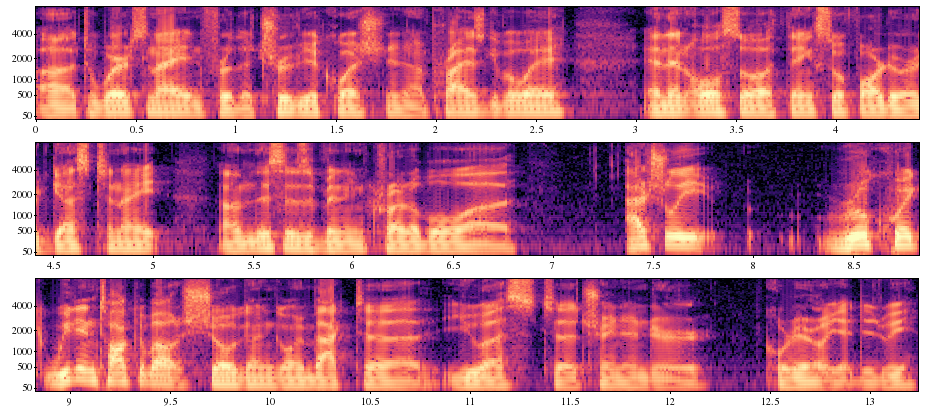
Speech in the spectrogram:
uh, to wear tonight and for the trivia question and a prize giveaway. And then also a thanks so far to our guest tonight. Um, this has been incredible. Uh, actually, real quick, we didn't talk about Shogun going back to U.S. to train under Cordeiro yet, did we?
